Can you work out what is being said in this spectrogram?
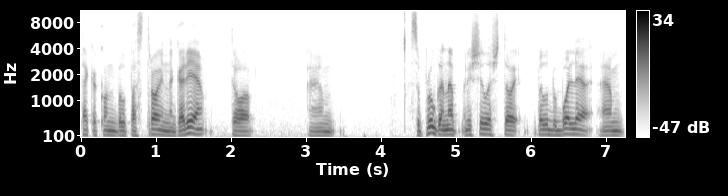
так как он был построен на горе, то эм, супруга, она решила, что было бы более эм,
